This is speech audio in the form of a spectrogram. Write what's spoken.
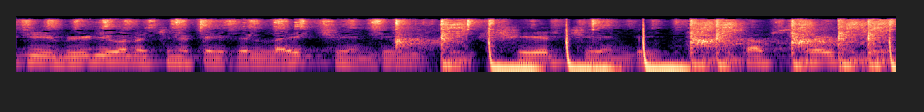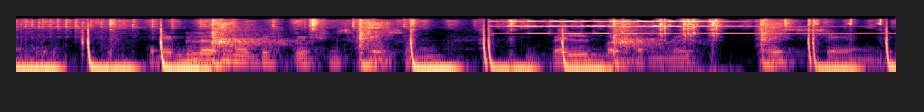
మీకు ఈ వీడియో నచ్చినట్టయితే లైక్ చేయండి షేర్ చేయండి సబ్స్క్రైబ్ చేయండి. రెగ్యులర్ నోటిఫికేషన్స్ కోసం బెల్ బటన్ని ప్రెస్ చేయండి.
